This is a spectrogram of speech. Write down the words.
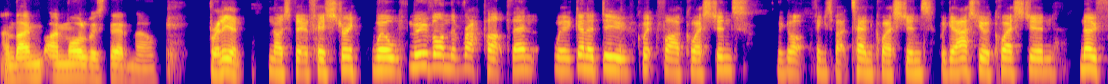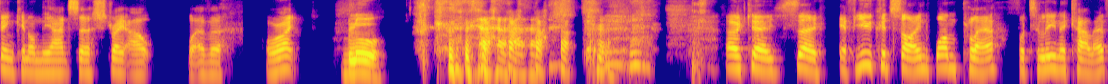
and I'm I'm always there now. Brilliant. Nice bit of history. We'll move on the wrap up then. We're going to do quick fire questions. We got, I think it's about 10 questions. We're going to ask you a question, no thinking on the answer, straight out, whatever. All right. Blue. okay, so if you could sign one player for Tallinna Kalev,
